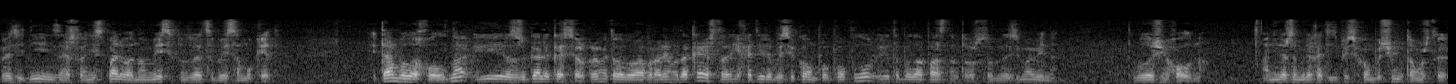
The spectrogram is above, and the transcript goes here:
в эти дни, я не знаю, что они спали в одном месте, что называется бейса мукет. И там было холодно, и разжигали костер. Кроме того, была проблема такая, что они ходили босиком по поплу, и это было опасно, потому что особенно зима видно. Это было очень холодно. Они должны были ходить босиком. Почему? Потому что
